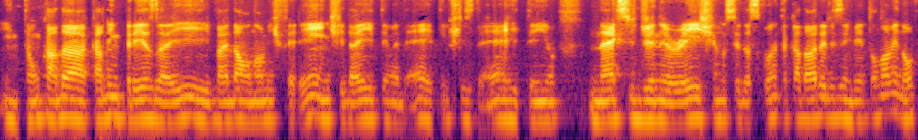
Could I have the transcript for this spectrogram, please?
então cada, cada empresa aí vai dar um nome diferente. Daí tem o EDR, tem o XDR, tem o Next Generation, não sei das quantas. Cada hora eles inventam um nome novo.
